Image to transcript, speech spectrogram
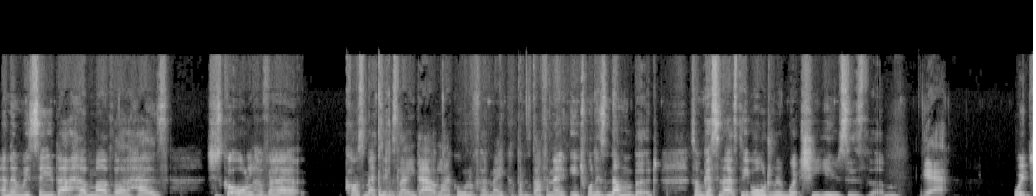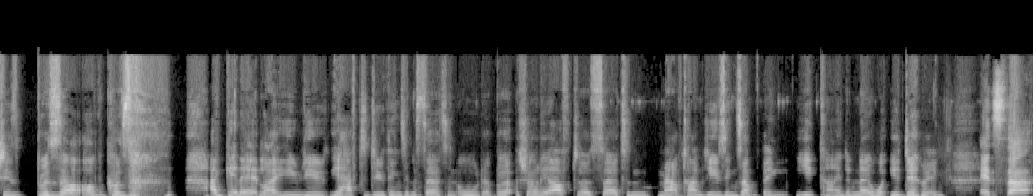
And then we see that her mother has, she's got all of her cosmetics laid out, like all of her makeup and stuff, and each one is numbered. So I'm guessing that's the order in which she uses them Yeah. which is bizarre because I get it. Like you, you, you have to do things in a certain order, but surely after a certain amount of time using something, you kind of know what you're doing. It's that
